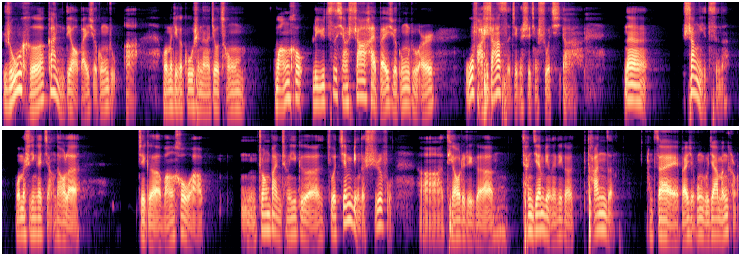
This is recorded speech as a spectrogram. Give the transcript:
如何干掉白雪公主啊？我们这个故事呢，就从王后屡次想杀害白雪公主而无法杀死这个事情说起啊。那上一次呢，我们是应该讲到了这个王后啊，嗯，装扮成一个做煎饼的师傅啊，挑着这个摊煎饼的这个摊子。在白雪公主家门口，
